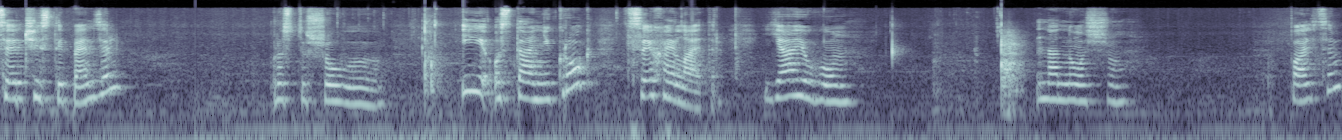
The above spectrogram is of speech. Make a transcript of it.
Це чистий пензель. Розташовую. І останній крок це хайлайтер. Я його наношу пальцем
